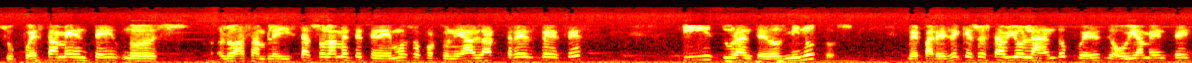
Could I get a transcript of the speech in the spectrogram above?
supuestamente nos, los asambleístas solamente tenemos oportunidad de hablar tres veces y durante dos minutos. Me parece que eso está violando, pues, obviamente,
